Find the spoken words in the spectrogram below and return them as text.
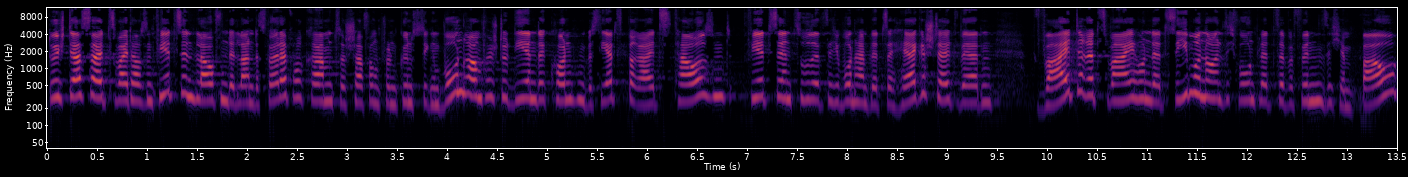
durch das seit 2014 laufende Landesförderprogramm zur Schaffung von günstigem Wohnraum für Studierende konnten bis jetzt bereits 1.014 zusätzliche Wohnheimplätze hergestellt werden. Weitere 297 Wohnplätze befinden sich im Bau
